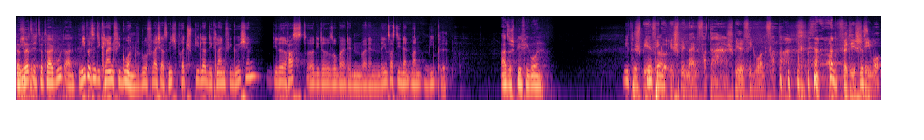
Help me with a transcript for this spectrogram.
Das hört sich total gut an. Meeple sind die kleinen Figuren. Du vielleicht als Nicht-Brettspieler die kleinen Figürchen, die du hast, äh, die du so bei den, bei den Dings hast, die nennt man Meeple. Also Spielfiguren. Meeple. Spielfigur, ich bin dein Vater, Spielfigurenvater. Und für dich, Stimo.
